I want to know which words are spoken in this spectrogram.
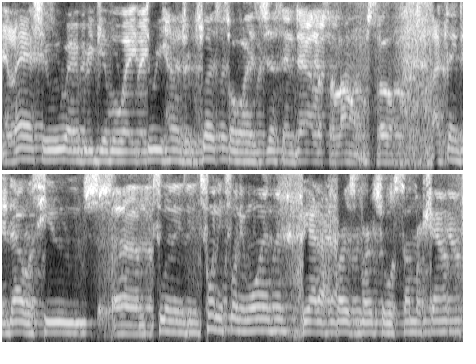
And last year we were able to give away 300 plus toys just in Dallas alone. So I think that that was huge. Um, 20, 2021, we had our first virtual summer camp.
